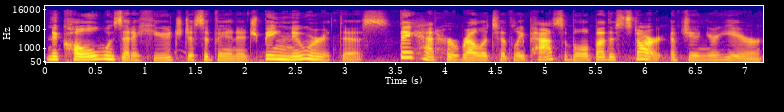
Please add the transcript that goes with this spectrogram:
Nicole was at a huge disadvantage being newer at this. They had her relatively passable by the start of junior year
